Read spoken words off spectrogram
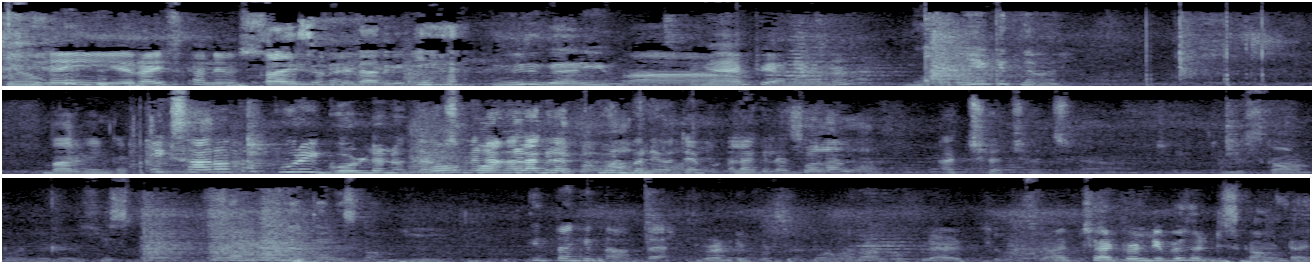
क्यों? नहीं ये राइस खाने में प्राइस सुन के। डर गई है हूँ। हाँ। है है ना? ये कितने में? बार्गेन करके एक सारा होता है पूरा गोल्डन होता है उसमें ना अलग अलग फूल बने होते हैं अलग अलग सोलह हज़ार। अच्छा अच्छा अच्छा। डिस्काउंट हो जाएगा कितना कितना होता है? ट्वेंटी परसेंट होगा आपको फ्लैट की ओर से अच्छा ट्वेंटी परसेंट डिस्काउंट है।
